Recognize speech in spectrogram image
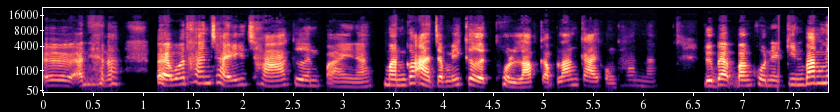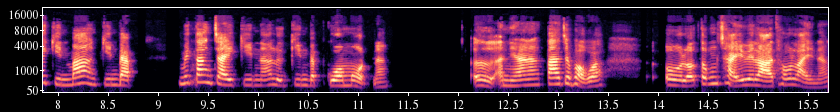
เออ อันนี้นะแปลว่าท่านใช้ช้าเกินไปนะ มันก็อาจจะไม่เกิดผลลัพธ์กับร่างกายของท่านนะ หรือแบบบางคนเนี่ยกินบ้างไม่กินบ้าง กินแบบไม่ตั้งใจกินนะ หรือกินแบบกลัวหมดนะ เออ อันนี้นะ ต้าจะบอกว่า เออเราต้องใช้เวลาเท่าไรนะ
